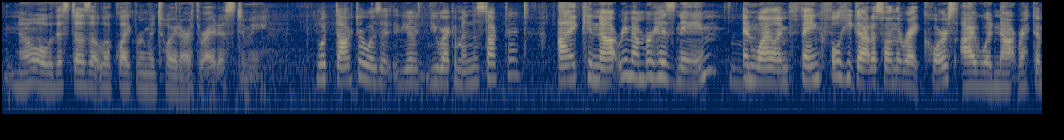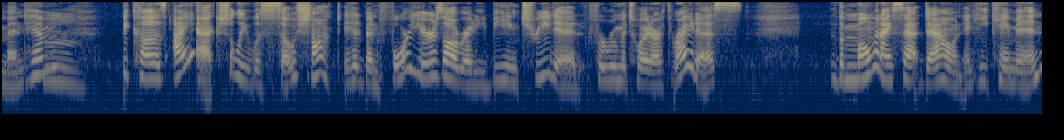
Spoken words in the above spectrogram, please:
no, this doesn't look like rheumatoid arthritis to me. What doctor was it? You, you recommend this doctor? I cannot remember his name, and while I'm thankful he got us on the right course, I would not recommend him. Mm. Because I actually was so shocked. It had been four years already being treated for rheumatoid arthritis. The moment I sat down and he came in,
